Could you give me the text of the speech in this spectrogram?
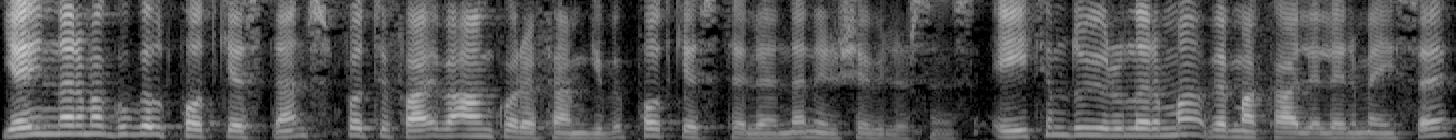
Yayınlarıma Google Podcast'ten, Spotify ve Anchor FM gibi podcast sitelerinden erişebilirsiniz. Eğitim duyurularıma ve makalelerime ise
